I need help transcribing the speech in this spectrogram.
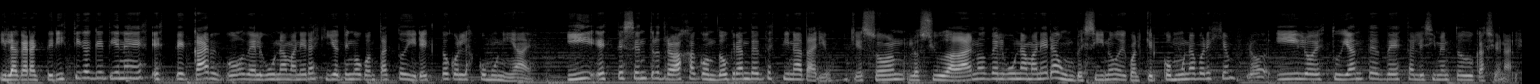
Y la característica que tiene este cargo de alguna manera es que yo tengo contacto directo con las comunidades. Y este centro trabaja con dos grandes destinatarios, que son los ciudadanos de alguna manera, un vecino de cualquier comuna, por ejemplo, y los estudiantes de establecimientos educacionales.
